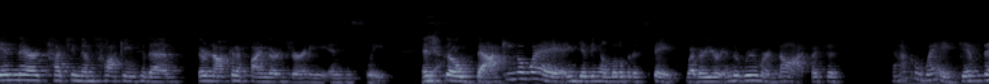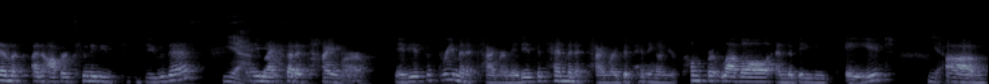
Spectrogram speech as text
in there touching them, talking to them, they're not going to find their journey into sleep. And yeah. so backing away and giving a little bit of space, whether you're in the room or not, but just back away, give them an opportunity to do this. Yeah. And you might set a timer. Maybe it's a three minute timer, maybe it's a 10 minute timer, depending on your comfort level and the baby's age. Yeah. Um,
